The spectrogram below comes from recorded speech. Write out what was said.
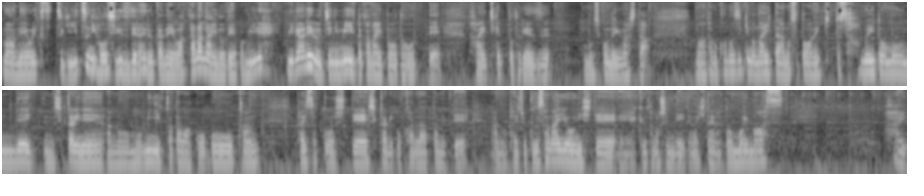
まあねオリックス次いつ日本シリーズ出られるかねわからないのでやっぱ見れ 見られるうちに見に行っとかないとと思ってはいチケットとりあえず申し込んでみました。まあ多分この時期のナイターの外はねきっと寒いと思うんでしっかりねあのもう見に行く方はこう防寒対策をしてしっかりこう体温めてあの体調崩さないようにして、えー、野球楽しんでいただきたいなと思います。はい。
